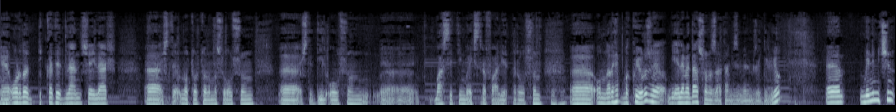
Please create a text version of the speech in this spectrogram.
E, orada dikkat edilen şeyler e, işte not ortalaması olsun, e, işte dil olsun, e, bahsettiğim bu ekstra faaliyetler olsun. E, onlara hep bakıyoruz ve bir elemeden sonra zaten bizim önümüze geliyor. E, benim için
